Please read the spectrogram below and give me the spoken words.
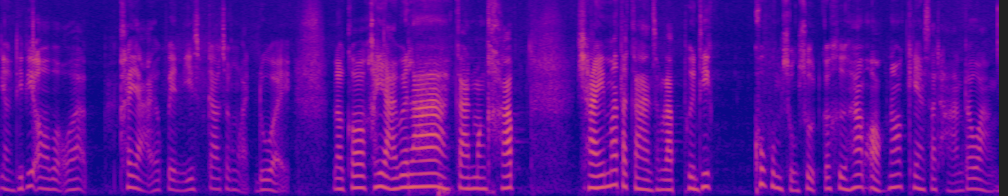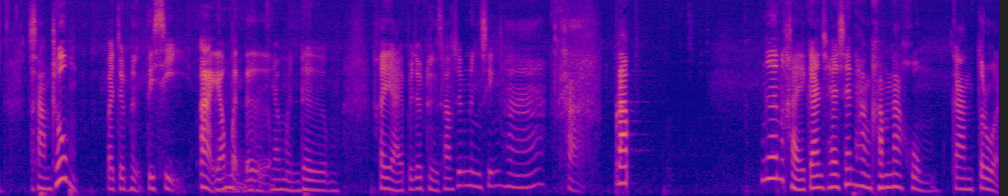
อย่างที่พี่ออบอกว่าขยายออกเป็น 29 จังหวัดด้วย แล้วก็ขยายเวลาการบังคับ ใช้มาตรการสำหรับพื้นที่ควบคุมสูงสุด ก็คือห้ามออกนอกเคหสถานระหว่างสามทุ่มไปจนถึงตีสี่อะยังเหมือนเดิมยังเหมือนเดิม ขยายไปจนถึง31สิงหาค่ะ ปรับเงื่อนไขการใช้เส้นทางคมนาคม การตรวจ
